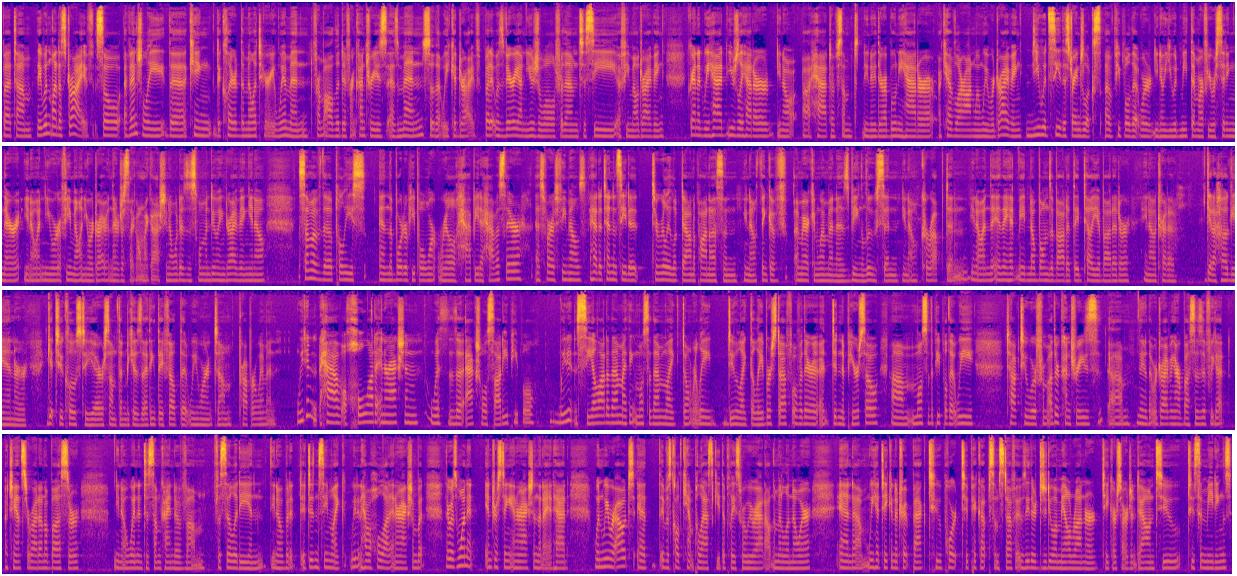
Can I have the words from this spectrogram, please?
but um, they wouldn't let us drive. So eventually, the king declared the military women from all the different countries as men so that we could drive. But it was very unusual for them to see a female driving. Granted, we had usually had our, you know, a hat of some, you know, either a boonie hat or a Kevlar on when we were driving. You would see the strange looks of people that were, you know, you would meet them, or if you were sitting there, you know, and you were a female and you were driving, they're just like, oh my gosh, you know, what is this woman doing driving, you know? Some of the police and the border people weren't real happy to have us there as far as females. Had a tendency to to really look down upon us and you know think of American women as being loose and you know corrupt and you know and they, and they had made no bones about it. They'd tell you about it or you know try to get a hug in or get too close to you or something because I think they felt that we weren't um, proper women we didn't have a whole lot of interaction with the actual Saudi people. We didn't see a lot of them. I think most of them like don't really do like the labor stuff over there. It didn't appear so. Um, most of the people that we talked to were from other countries, um, you know, that were driving our buses. If we got a chance to ride on a bus or you know, went into some kind of um, facility and, you know, but it, it didn't seem like we didn't have a whole lot of interaction. But there was one interesting interaction that I had had. When we were out at it was called Camp Pulaski, the place where we were at out in the middle of nowhere, and um, we had taken a trip back to port to pick up some stuff. It was either to do a mail run or take our sergeant down to to some meetings,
